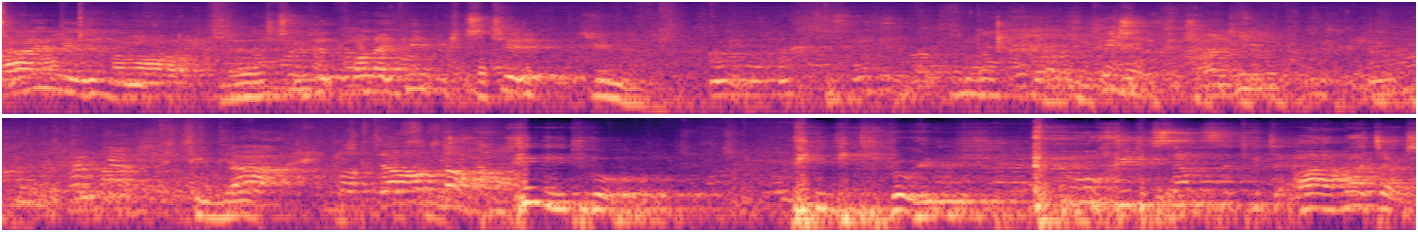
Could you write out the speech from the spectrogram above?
За энэ чөлөөд манай тийм биччихээ. За за одоо хэн хэлгөө хэн хэлгөө бүх хэрэг сансад гэж аа бааж авч.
